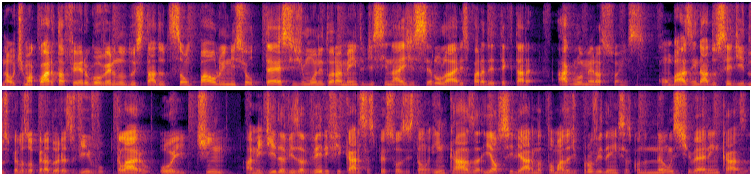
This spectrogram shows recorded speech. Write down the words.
Na última quarta-feira, o governo do estado de São Paulo iniciou testes de monitoramento de sinais de celulares para detectar aglomerações. Com base em dados cedidos pelas operadoras Vivo, Claro, Oi, TIM, a medida visa verificar se as pessoas estão em casa e auxiliar na tomada de providências quando não estiverem em casa.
